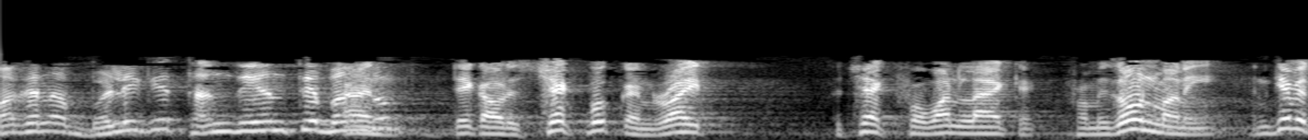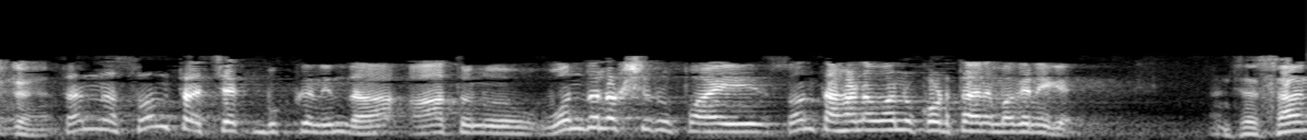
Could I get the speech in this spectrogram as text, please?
ಮಗನ ಬಳಿಗೆ ತಂದೆಯಂತೆ ಬಂದು and take out his checkbook and write a check for one lakh from his own money and give it to him. ತನ್ನ ಸ್ವಂತ ಚೆಕ್ ಬುಕ್ನಿಂದ ಆತನು ಒಂದು ಲಕ್ಷ ರೂಪಾಯಿ ಸ್ವಂತ ಹಣವನ್ನು ಕೊಡ್ತಾನೆ ಮಗನಿಗೆ And says, son,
